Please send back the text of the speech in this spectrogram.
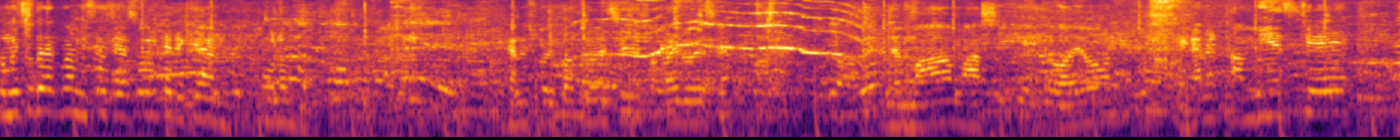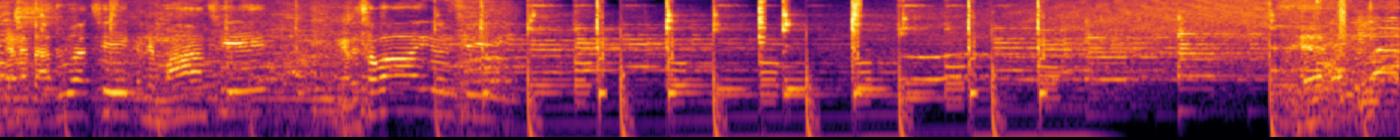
তুমি শুধু একবার মিসেস ইয়াসওয়ালকে ডেকে আনবে বলো এখানে সৈকত রয়েছে সবাই রয়েছে। মা, মাসি, এই অয়ন, এখানে ঠাম্মি এসছে, এখানে দাদু আছে, এখানে মা আছে, এখানে সবাই রয়েছে। Happy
